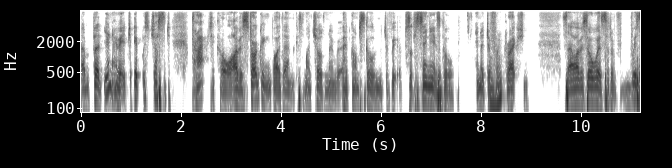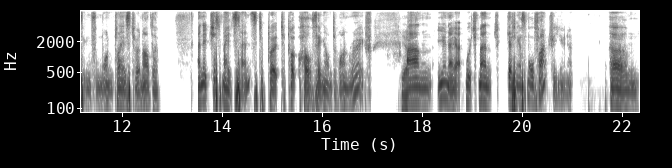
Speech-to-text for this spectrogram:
um, but you know, it it was just practical. I was struggling by then because my children had gone to school in a sort of senior school in a different mm-hmm. direction. So I was always sort of whizzing from one place to another, and it just made sense to put to put the whole thing onto one roof yeah. and you know, which meant getting a small factory unit. Um,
